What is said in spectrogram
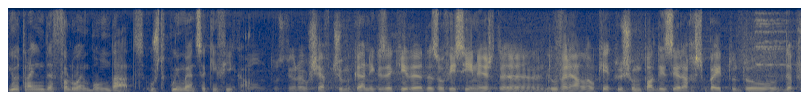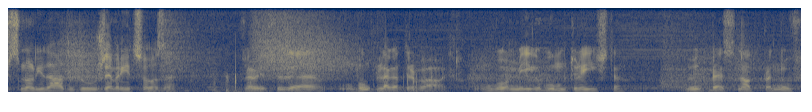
E outra ainda falou em bondade. Os depoimentos aqui ficam. O senhor é o chefe dos mecânicos aqui da- das oficinas de- do Varela. O que é que o senhor me pode dizer a respeito do- da personalidade do José Maria de Souza? José Sousa é um bom colega de trabalho, um bom amigo, um bom motorista, muito bem ensinado para novos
